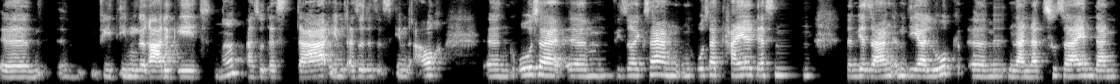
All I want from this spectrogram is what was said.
äh, wie es ihm gerade geht. Ne? Also dass da eben, also das ist eben auch ein großer, ähm, wie soll ich sagen, ein großer Teil dessen, wenn wir sagen, im Dialog äh, miteinander zu sein, dann,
